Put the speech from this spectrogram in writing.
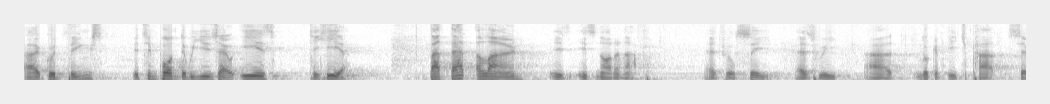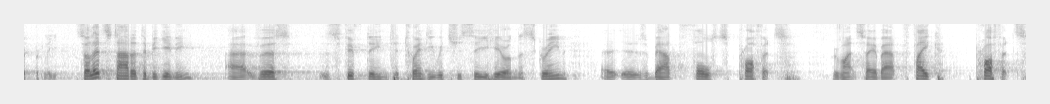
uh, good things. It's important that we use our ears to hear. But that alone is, is not enough, as we'll see as we uh, look at each part separately. So let's start at the beginning. Uh, verse 15 to 20, which you see here on the screen, uh, is about false prophets. We might say about fake prophets.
